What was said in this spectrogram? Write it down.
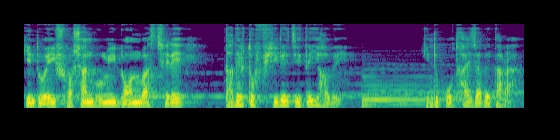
কিন্তু এই শ্মশান ভূমি ডনবাস ছেড়ে তাদের তো ফিরে যেতেই হবে। কিন্তু কোথায় যাবে তারা?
